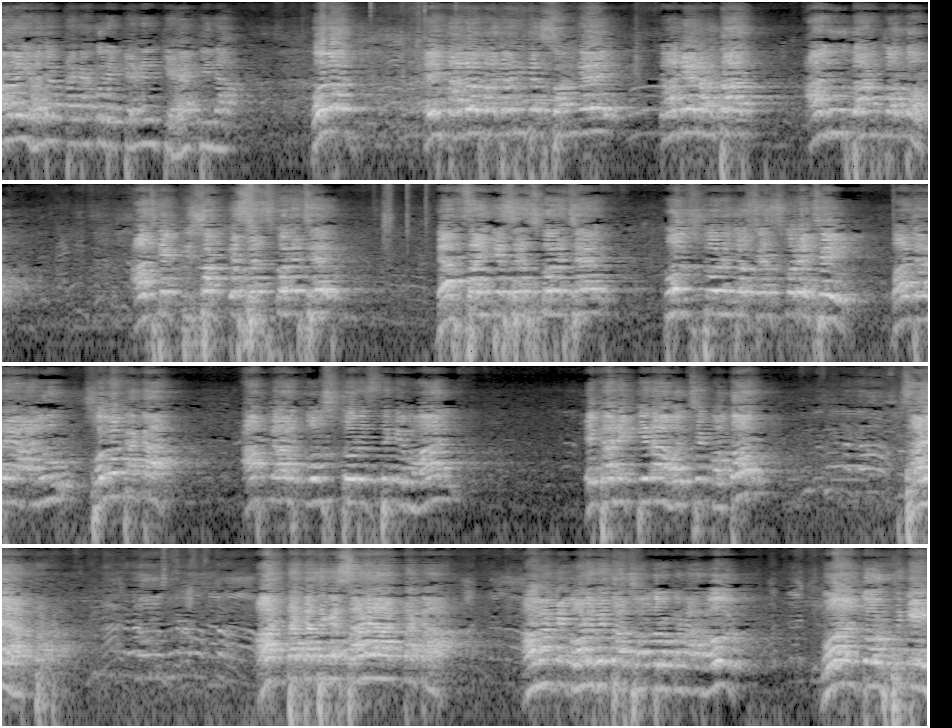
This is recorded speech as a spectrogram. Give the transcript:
আড়াই হাজার টাকা করে কেনেন কি হ্যাপি না? বলুন, এই কালো বাজারিদের সঙ্গে কাদের অর্থাৎ আলুর দাম কত? আজকে কৃষককে শেষ করেছে, ব্যবসায়ীকে শেষ করেছে কোল্ড শেষ করেছে। বাজারে আলু ষোলো টাকা। আপনার কোল্ড স্টোরেজ থেকে মাল। এখানে কেনা হচ্ছে কত? সাড়ে আট টাকা। আট টাকা থেকে সাড়ে আট টাকা। আমাকে গড়বেতা চন্দ্রকোনা রোড। গোয়ালতোড় থেকে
